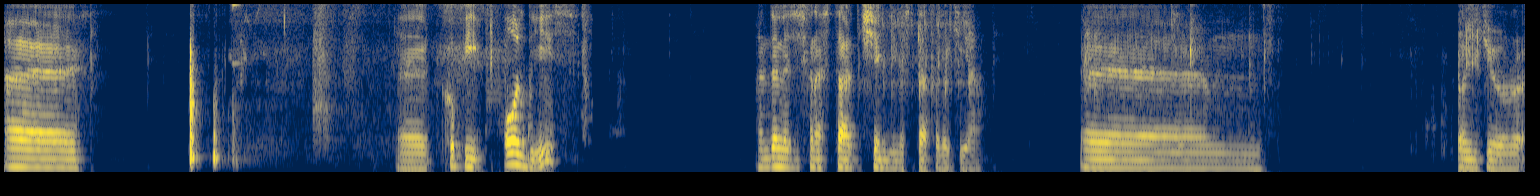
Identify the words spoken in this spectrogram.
Uh, uh, copy all these, and then let's just gonna start changing stuff over here. Um, your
